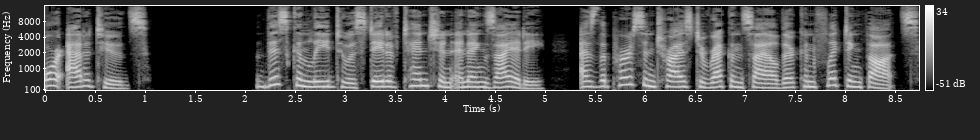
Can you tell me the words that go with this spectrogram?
or attitudes. This can lead to a state of tension and anxiety as the person tries to reconcile their conflicting thoughts.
